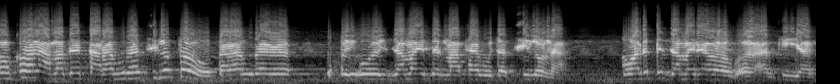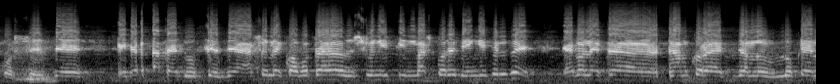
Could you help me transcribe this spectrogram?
তখন আমাদের তাড়াহুড়া ছিল তো তাড়াহুড়া ওই ওই জামাইদের মাথায় ওটা ছিল না। আমাদের জামাইরা আর কি ইয়া করছে যে এটা মাথায় ঢুকছে যে আসলে খবরটা শুনি তিন মাস পরে ভেঙে ফেলবে। এমন একটা নাম করা একজন লোকের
